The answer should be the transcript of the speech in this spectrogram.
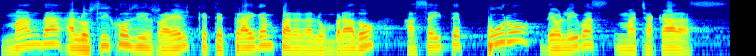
manda a los hijos de Israel que te traigan para el alumbrado aceite puro de olivas machacadas,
